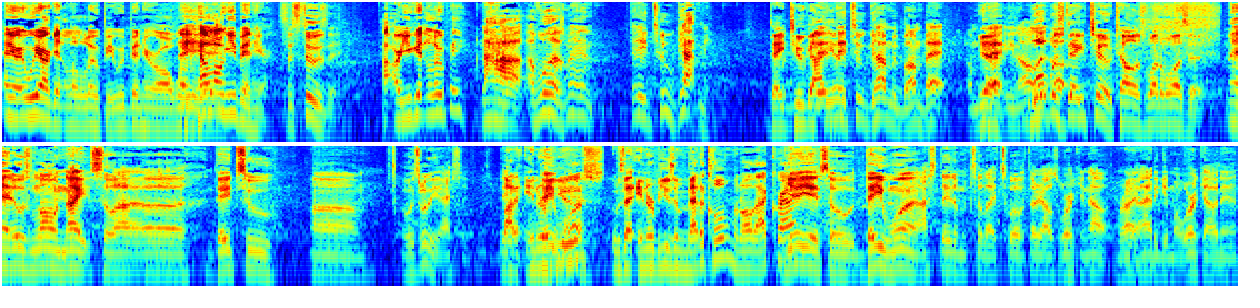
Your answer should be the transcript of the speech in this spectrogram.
Anyway, we are getting a little loopy. We've been here all week. How long you been here? Since Tuesday. Are you getting loopy? Nah, I was, man. Day two got me. Day two got day, you. Day two got me, but I'm back. I'm yeah. back. You know, what was uh, day two? Tell us what was it? Man, it was a long night. So I uh, day two, um, it was really actually A lot of day- day interviews. Was that interviews and medical and all that crap? Yeah, yeah. So day one, I stayed up until like twelve thirty. I was working out. Right. I had to get my workout in,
